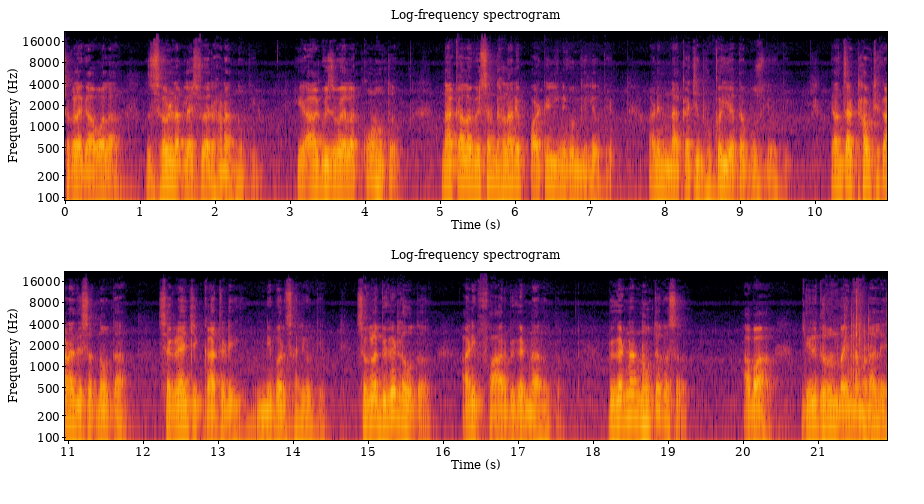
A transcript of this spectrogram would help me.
सगळ्या गावाला झळ लागल्याशिवाय राहणार नव्हती. ही आग विजवायला कोण होतं? नाकाला व्यसन घालणारे पाटील निघून गेले होते आणि नाकाची भूकही आता बुजली होती. त्यांचा ठावठिकाणा दिसत नव्हता. सगळ्यांची कातडी निबर झाली होती. सगळं बिघडलं होतं आणि फार बिघडणार होतं. बिघडणार नव्हतं कसं? आबा धीर धरून बाईंना म्हणाले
